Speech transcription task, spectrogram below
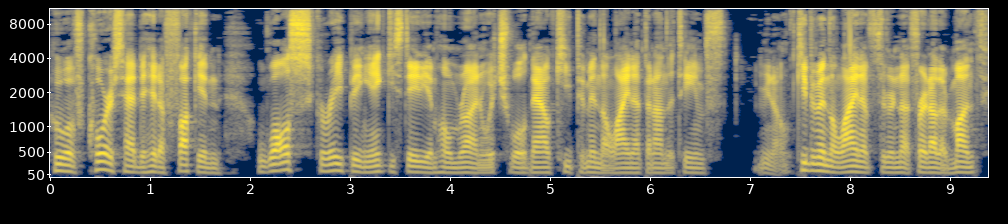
who of course had to hit a fucking wall scraping Yankee Stadium home run, which will now keep him in the lineup and on the team. You know, keep him in the lineup through for another month.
